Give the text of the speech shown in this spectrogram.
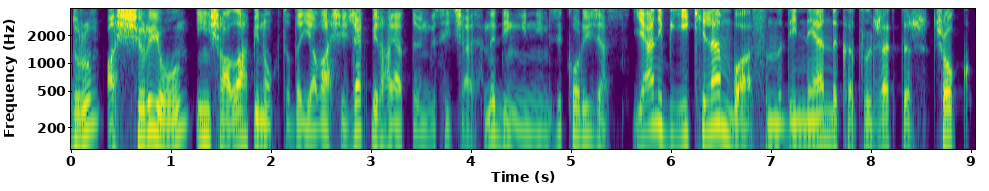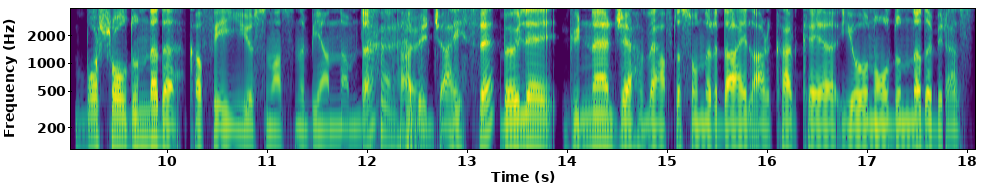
durum aşırı yoğun. İnşallah bir noktada yavaşlayacak bir hayat döngüsü içerisinde dinginliğimizi koruyacağız. Yani bir ikilem bu aslında. Dinleyen de katılacaktır. Çok boş olduğunda da kafayı yiyorsun aslında bir anlamda tabiri evet. caizse. Böyle günlerce ve hafta sonları dahil arka arkaya yoğun olduğunda da biraz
